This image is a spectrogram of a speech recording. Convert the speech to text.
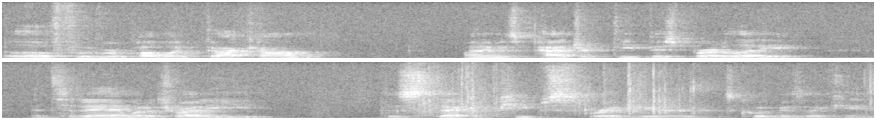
Hello, foodrepublic.com. My name is Patrick Deep Dish Bertoletti, and today I'm going to try to eat this stack of peeps right here as quick as I can.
